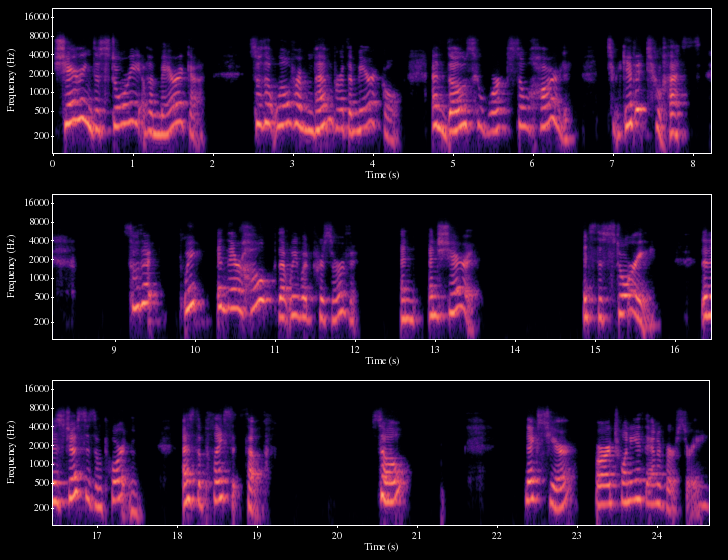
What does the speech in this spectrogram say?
sharing the story of America so that we'll remember the miracle and those who worked so hard to give it to us so that we in their hope that we would preserve it and and share it. It's the story that is just as important as the place itself. So next year, for our 20th anniversary,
